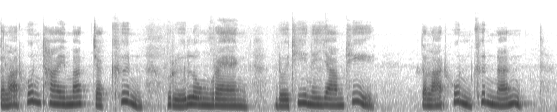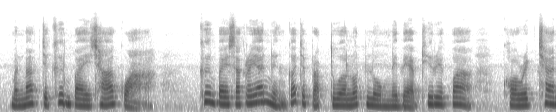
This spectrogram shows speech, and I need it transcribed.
ตลาดหุ้นไทยมักจะขึ้น หรือลงแรง โดยที่ในยามที่ตลาดหุ้นขึ้นนั้น มันมักจะขึ้นไปช้ากว่า ขึ้นไปสักระยะหนึ่งก็จะปรับตัวลดลงในแบบที่เรียกว่า correction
